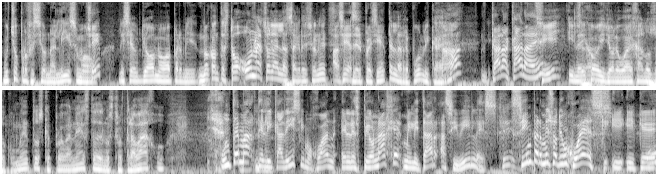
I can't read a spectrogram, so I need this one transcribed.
mucho profesionalismo. Sí. Le dice, yo me voy a permitir. No contestó una sola de las agresiones Así del presidente de la República. ¿eh? Ajá. Cara a cara, ¿eh? Sí, y le dijo, y yo le voy a dejar los documentos que prueban esto de nuestro trabajo. Un tema delicadísimo, Juan. El espionaje militar a civiles. Sin permiso de un juez. Y, y que,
